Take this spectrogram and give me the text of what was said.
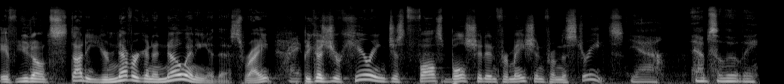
If you don't study, you're never going to know any of this, right? Right. Because you're hearing just false bullshit information from the streets. Yeah, absolutely.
